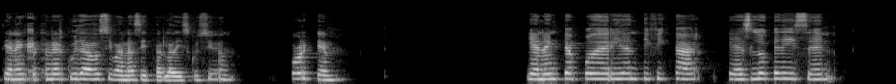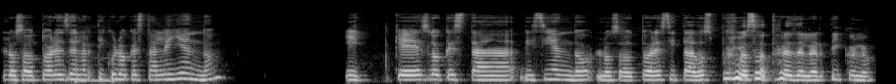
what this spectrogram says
tienen que tener cuidado si van a citar la discusión, porque tienen que poder identificar qué es lo que dicen los autores del artículo que están leyendo y qué es lo que está diciendo los autores citados por los autores del artículo.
